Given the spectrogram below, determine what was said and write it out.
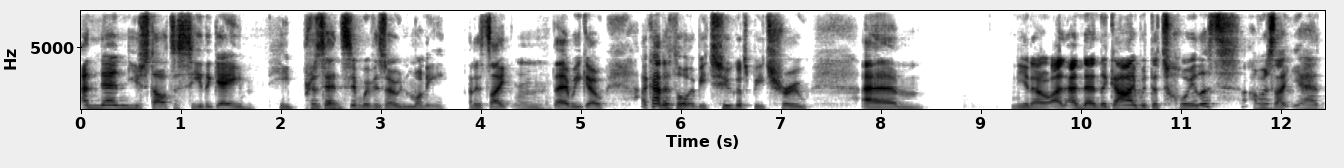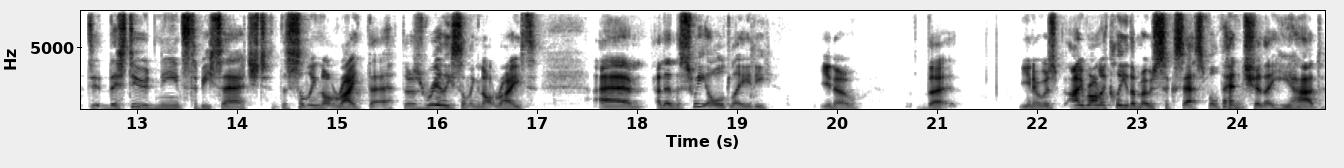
and then you start to see the game. He presents him with his own money, and it's like, mm, there we go. I kind of thought it'd be too good to be true. Um, you know, and, and then the guy with the toilet, I was like, yeah, d- this dude needs to be searched. There's something not right there. There's really something not right. Um, and then the sweet old lady, you know, that, you know, was ironically the most successful venture that he had.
